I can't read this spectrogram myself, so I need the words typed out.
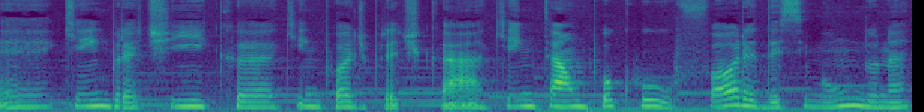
é, quem pratica, quem pode praticar, quem está um pouco fora desse mundo, né?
